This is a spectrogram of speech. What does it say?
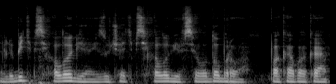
Любите психологию, изучайте психологию. Всего доброго. Пока-пока.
